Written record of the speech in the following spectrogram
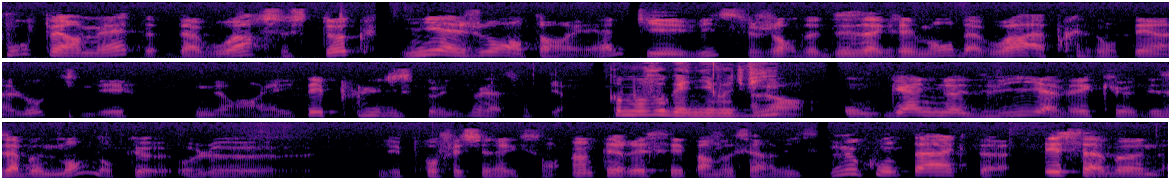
pour permettre d'avoir ce stock mis à jour en temps réel qui évite ce genre de désagrément d'avoir à présenter un lot qui n'est en réalité plus disponible à son client. Comment vous gagnez votre vie? Alors, on gagne notre vie avec euh, des abonnements. Donc, euh, le, les professionnels qui sont intéressés par nos services nous contactent et s'abonnent.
